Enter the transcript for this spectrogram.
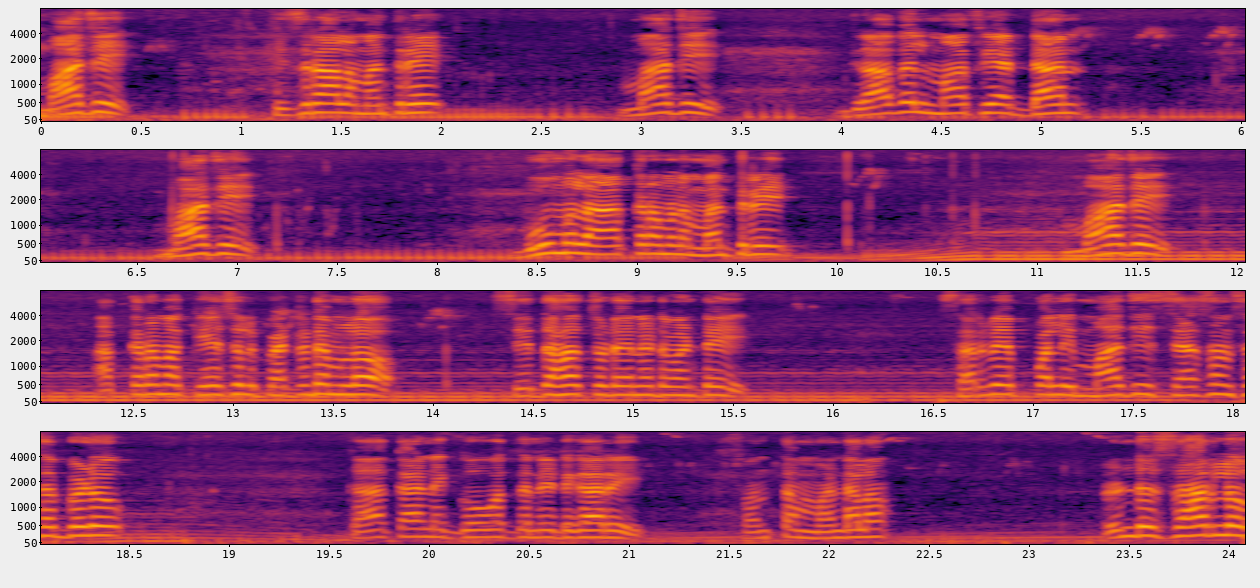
మాజీ హిజ్రాల మంత్రి మాజీ గ్రావెల్ మాఫియా డాన్ మాజీ భూముల ఆక్రమణ మంత్రి మాజీ అక్రమ కేసులు పెట్టడంలో సిద్ధహస్తుడైనటువంటి సర్వేపల్లి మాజీ శాసనసభ్యుడు కాకాని గోవర్ధన్ రెడ్డి గారి సొంత మండలం. రెండుసార్లు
